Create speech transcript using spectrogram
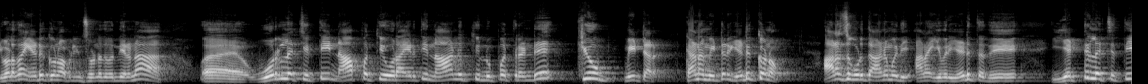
இவ்வளோ தான் எடுக்கணும் அப்படின்னு சொன்னது வந்து என்னன்னா ஒரு லட்சத்தி நாற்பத்தி ஓராயிரத்தி நானூற்றி முப்பத்தி ரெண்டு கியூப் மீட்டர் கன மீட்டர் எடுக்கணும். அரசு கொடுத்த அனுமதி. ஆனால் இவர் எடுத்தது எட்டு லட்சத்தி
